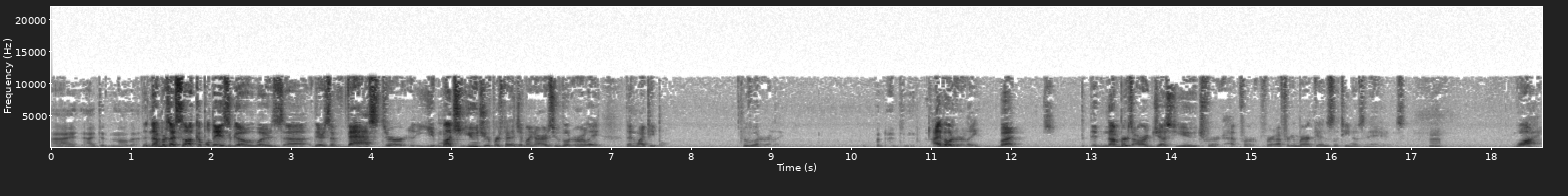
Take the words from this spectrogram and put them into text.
I I didn't know that. The numbers I saw a couple days ago was uh, there's a vaster, much huger percentage of minorities who vote early than white people who vote early. But I didn't. I vote early, but the numbers are just huge for for, for African Americans, Latinos, and Asians. Why?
